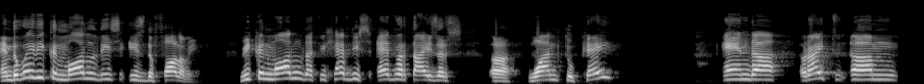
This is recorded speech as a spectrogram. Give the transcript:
And the way we can model this is the following. We can model that we have these advertisers uh, 1 to k, and uh, right, um,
